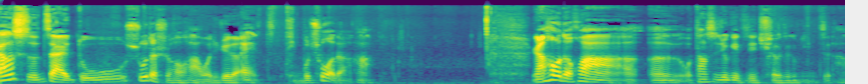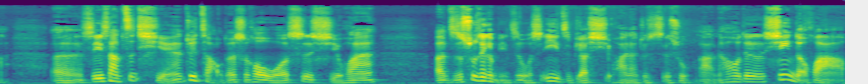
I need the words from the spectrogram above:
当时在读书的时候哈，我就觉得哎挺不错的哈。然后的话，嗯，我当时就给自己取了这个名字哈。呃，实际上之前最早的时候，我是喜欢啊植树这个名字，我是一直比较喜欢的，就是植树啊。然后这个姓的话，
